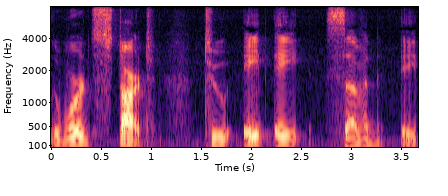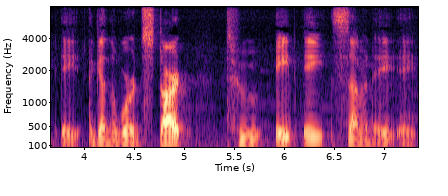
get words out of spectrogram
the word START, to 88788. Again, the word START to 88788.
